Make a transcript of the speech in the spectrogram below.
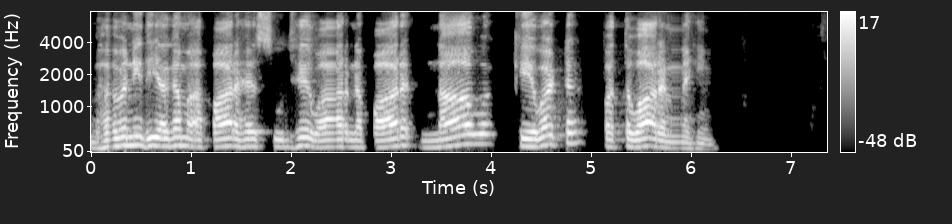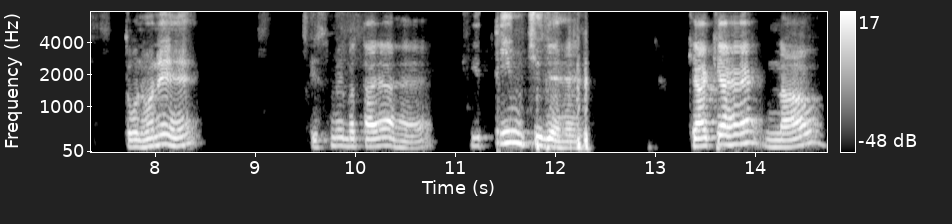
भवनिधि अगम अपार है, सूझे वार न पार, नाव केवट पतवार नहीं। तो उन्होंने इसमें बताया है कि तीन चीज़ें हैं। क्या क्या है? नाव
